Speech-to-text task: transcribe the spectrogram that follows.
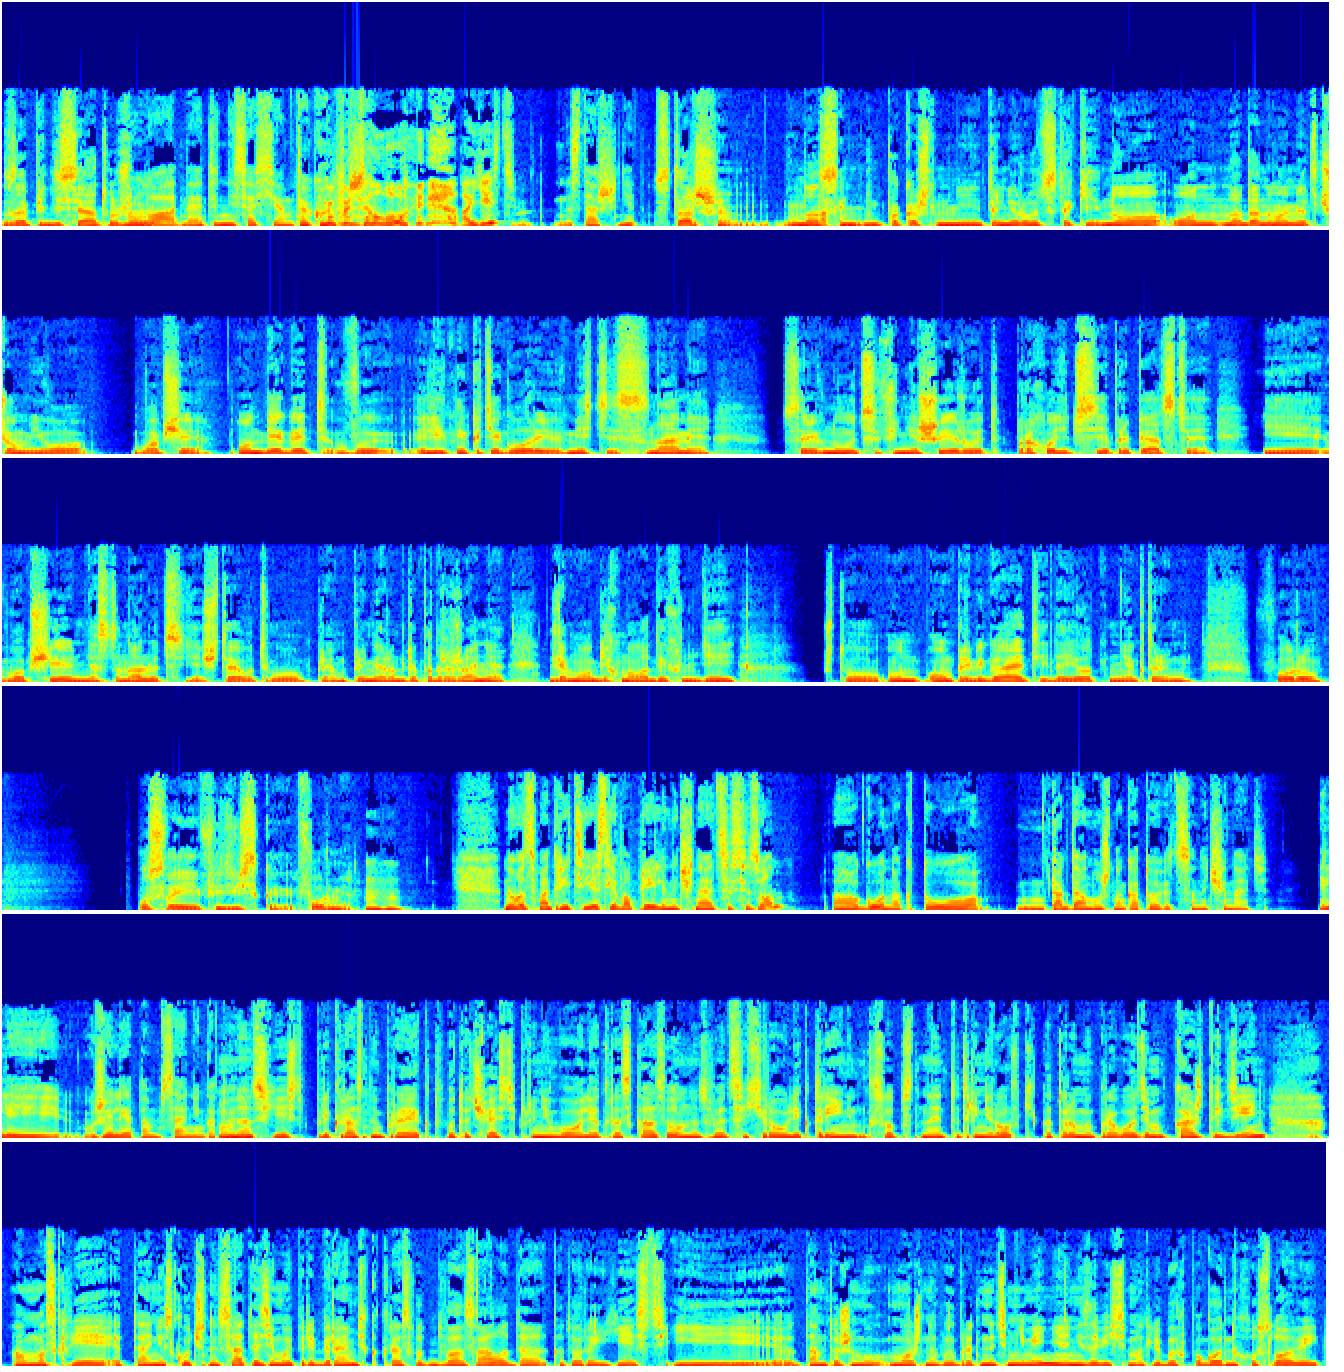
за 50 уже. Ну ладно, это не совсем такой пожилой. А есть старше, нет? Старше у нас Пока. пока. что не тренируются такие, но он на данный момент в чем его вообще? Он бегает в элитной категории вместе с нами соревнуется, финиширует, проходит все препятствия и вообще не останавливается. Я считаю вот его прям примером для подражания для многих молодых людей, что он, он прибегает и дает некоторым фору по своей физической форме. Угу. Ну вот смотрите, если в апреле начинается сезон э, гонок, то когда нужно готовиться, начинать? Или уже летом сани готовят? У нас есть прекрасный проект, вот отчасти про него Олег рассказывал, называется Hero League Training. Собственно, это тренировки, которые мы проводим каждый день. А в Москве это не скучный сад, и зимой перебираемся как раз вот два зала, да, которые есть, и там тоже можно выбрать. Но, тем не менее, независимо от любых погодных условий,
